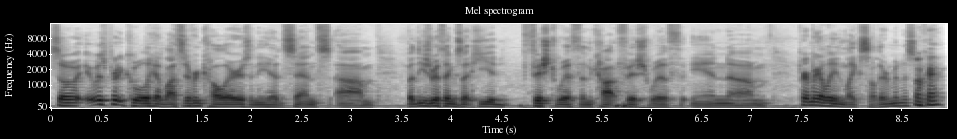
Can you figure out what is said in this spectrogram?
so it was pretty cool. He had lots of different colors and he had scents. Um, but these were things that he had fished with and caught fish with in um, primarily in like southern Minnesota. Okay.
